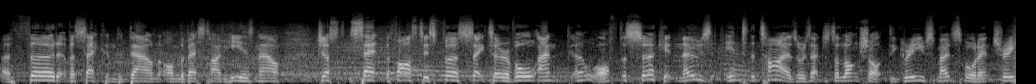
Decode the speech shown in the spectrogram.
a third of a second down on the best time. He has now just set the fastest first sector of all and oh, off the circuit, nose into the tyres, or is that just a long shot? De Greaves Motorsport entry.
